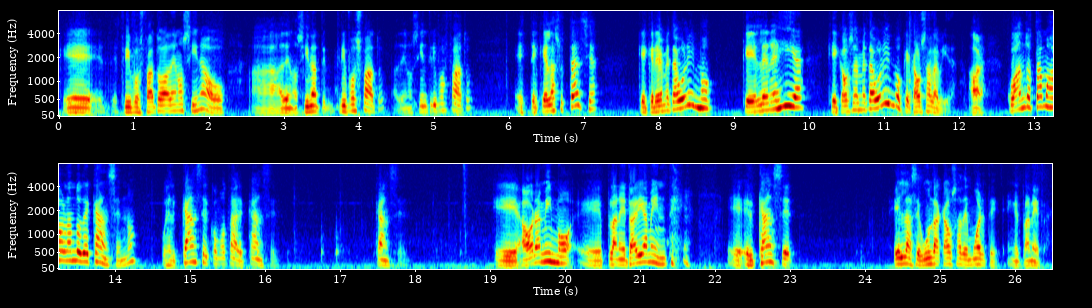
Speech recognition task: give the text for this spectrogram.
que trifosfato adenosina o adenosina trifosfato, adenosina trifosfato, este, que es la sustancia que crea el metabolismo, que es la energía que causa el metabolismo, que causa la vida. Ahora, cuando estamos hablando de cáncer, ¿no? Pues el cáncer como tal, cáncer, cáncer, eh, ahora mismo, eh, planetariamente, eh, el cáncer es la segunda causa de muerte en el planeta.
